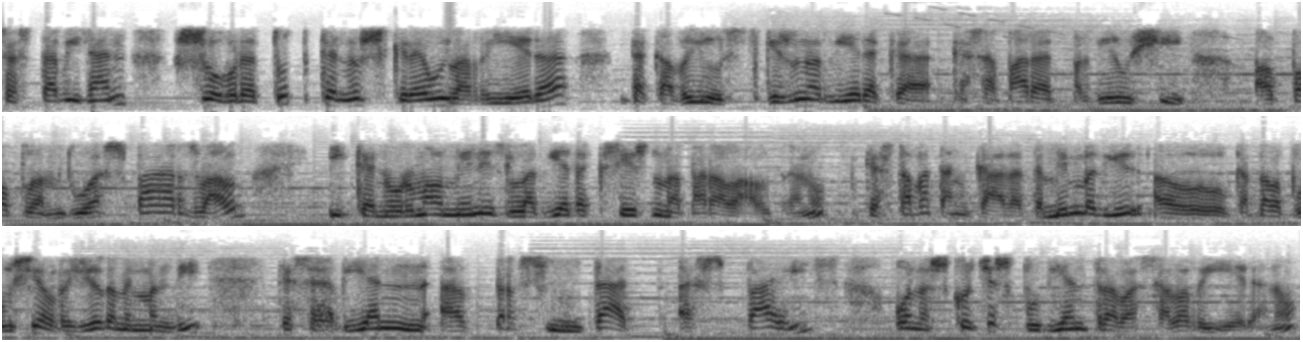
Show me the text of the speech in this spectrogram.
s'està avisant, sobretot que no es creu la riera de Cabrils, que és una riera que, que separa, per dir-ho així, el poble en dues parts, val? I que normalment és la via d'accés d'una part a l'altra, no? que estava tancada. També em va dir el cap de la policia, el regidor també em van dir que s'havien eh, precintat espais on els cotxes podien travessar la riera. No?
